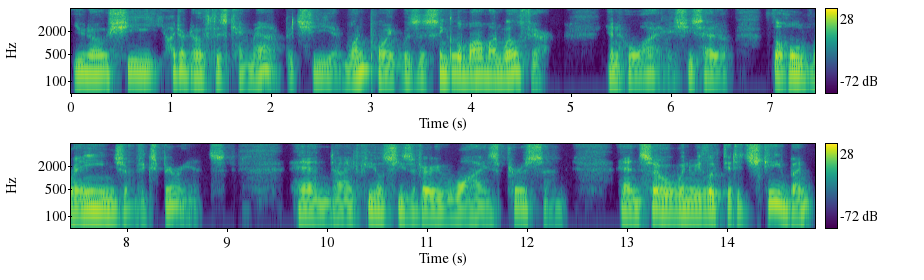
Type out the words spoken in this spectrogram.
you know, she, I don't know if this came out, but she at one point was a single mom on welfare in Hawaii. She's had a, the whole range of experience. And I feel she's a very wise person. And so when we looked at achievement,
